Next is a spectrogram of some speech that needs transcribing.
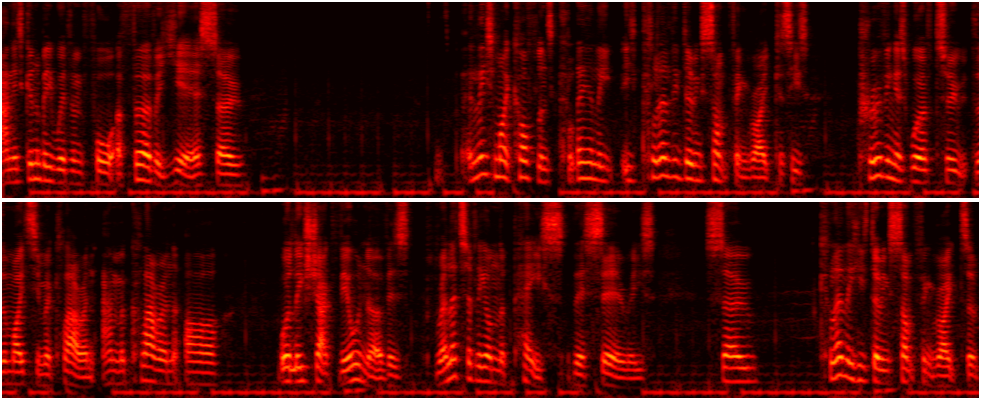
And he's going to be with them for a further year, so at least Mike Coughlan's clearly he's clearly doing something right because he's proving his worth to the mighty McLaren, and McLaren are, or at least Jacques Villeneuve is relatively on the pace this series. So clearly he's doing something right to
